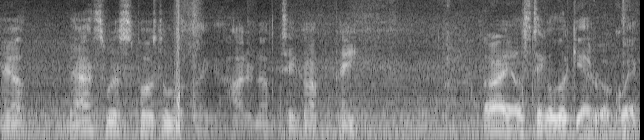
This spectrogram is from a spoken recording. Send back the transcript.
Yep, that's what it's supposed to look like. Hot enough to take off the paint. All right, let's take a look at it real quick.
